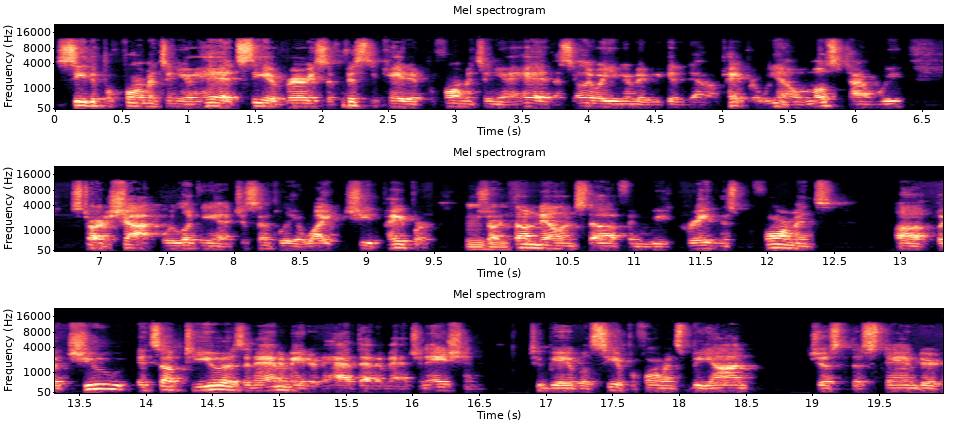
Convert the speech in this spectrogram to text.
see the performance in your head, see a very sophisticated performance in your head, that's the only way you're going to be able to get it down on paper. You know, most of the time we start a shot, we're looking at just simply a white sheet of paper mhm. start thumbnailing stuff and we creating this performance. Uh, but you, it's up to you as an animator to have that imagination to be able to see a performance beyond just the standard,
